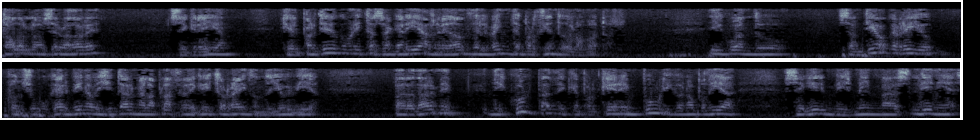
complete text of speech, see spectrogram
todos los observadores se creían que el Partido Comunista sacaría alrededor del 20% de los votos. Y cuando Santiago Carrillo, con su mujer, vino a visitarme a la Plaza de Cristo Rey, donde yo vivía, para darme disculpas de que porque en público no podía seguir mis mismas líneas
